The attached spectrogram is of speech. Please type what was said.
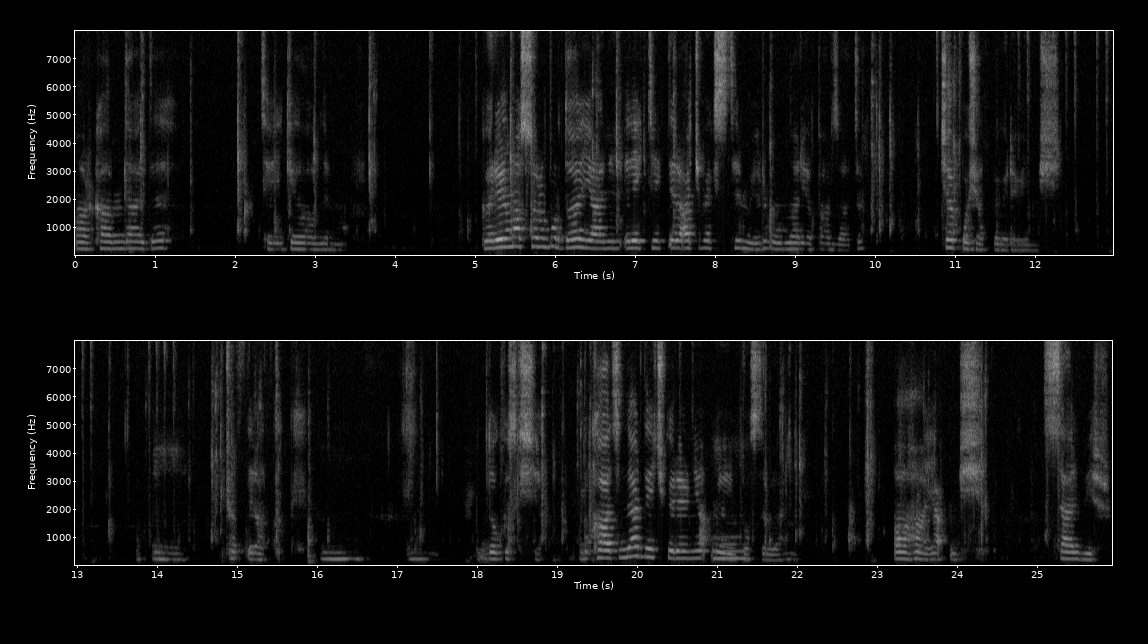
Arkamdaydı. Tehlikeli olabilir mor. Görevim az sonra burada. Yani elektrikleri açmak istemiyorum. Onlar yapar zaten. Çöp boşaltma göreviymiş. Çöpleri attık. 9 kişi. Bu katiller de hiç görevini yapmıyor Hmm. imposterlar. Aha yapmış. Sel bir.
